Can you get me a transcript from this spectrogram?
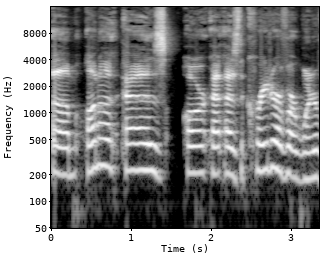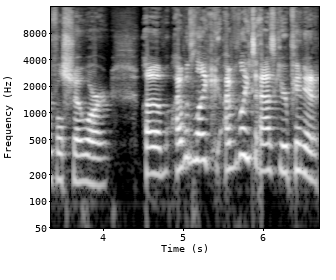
Um, Ana, as our as the creator of our wonderful show art, um, I would like I would like to ask your opinion.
